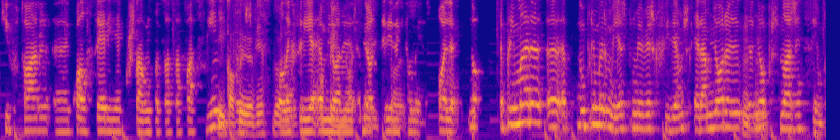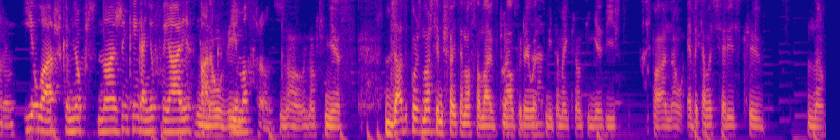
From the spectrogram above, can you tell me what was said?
que votar eh, qual série é que gostavam que passasse à fase seguinte. E qual foi a vencedora? qual é que seria a melhor, a melhor, série, de todas? daquele mês. Olha, no, a primeira, eh, a- no primeiro mês, a primeira vez que fizemos, era a melhor, a Uhum. melhor personagem de sempre. E eu acho que a melhor personagem, quem ganhou foi a Arya Stark, Não vi. Game of Thrones. Não, não conheço. Já depois de nós termos feito a nossa live, que na altura eu Exato. assumi também que não tinha visto. Pá, não. É daquelas séries que. Não.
